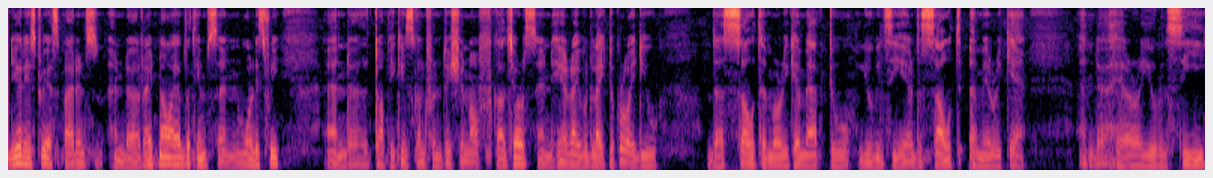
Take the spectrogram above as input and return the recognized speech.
dear history aspirants and uh, right now i have the themes in world history and uh, topic is confrontation of cultures and here i would like to provide you the south america map too. You will see here the south america and uh, here you will see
